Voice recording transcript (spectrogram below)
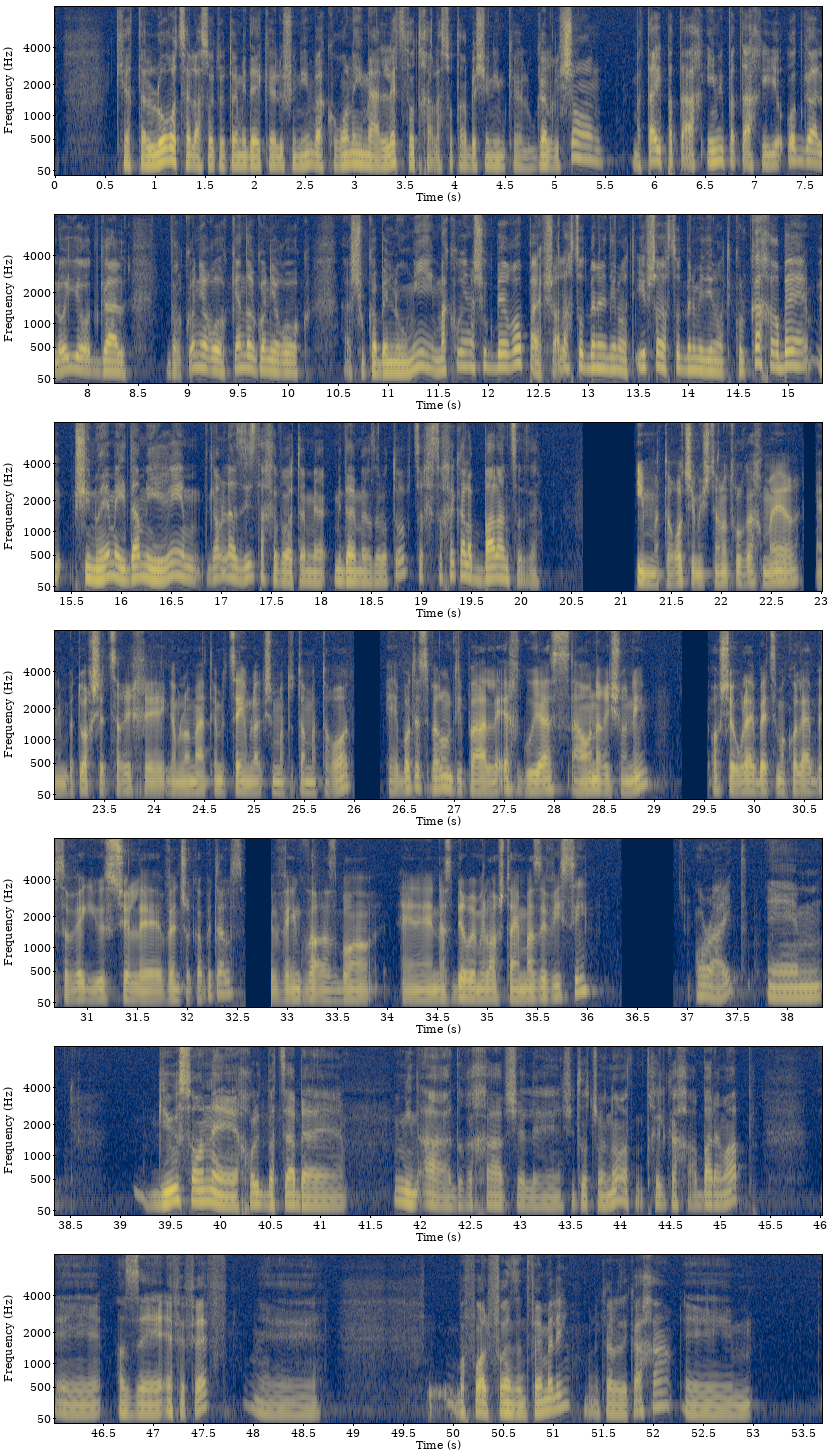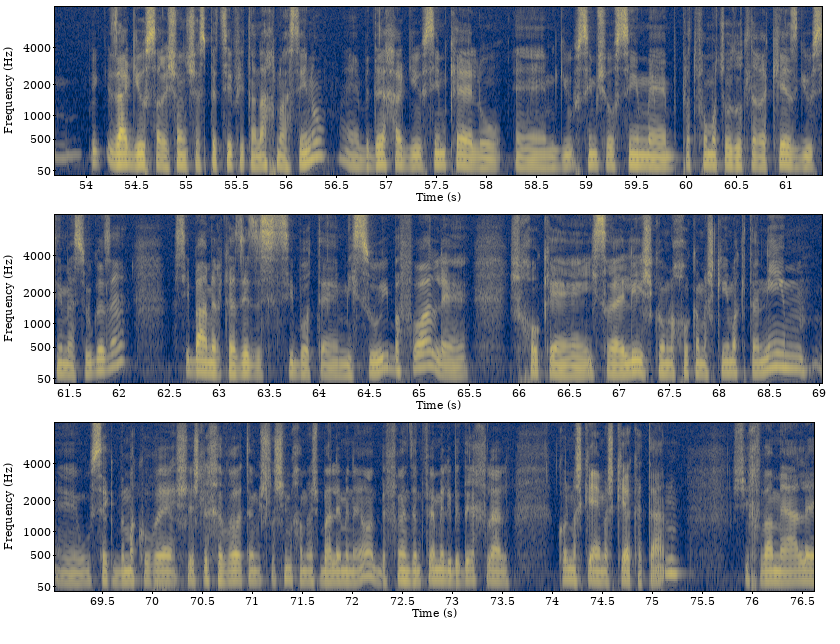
כי אתה לא רוצה לעשות יותר מדי כאלו שינויים, והקורונה היא מאלצת אותך לעשות הרבה שינויים כאלו. גל ראשון, מתי ייפתח, אם ייפתח, יהיה עוד גל, לא יהיה עוד גל, דרכון ירוק, כן דרכון ירוק, השוק הבינלאומי, מה קורה עם השוק באירופה, אפשר לחצות בין מדינות, אי אפשר לחצות בין מדינות, כל כך הרבה שינויי מידע מהירים, גם להזיז את החברה יותר מדי מהר זה לא טוב, צריך לשחק על הבלנס הזה. עם מטרות שמשתנות כל כך מהר, אני בטוח שצריך אה, גם לא מעט אמצעים להגשמת אותן מטרות. אה, בוא תספר לנו טיפה על איך גויס ההון הראשוני, או שאולי בעצם הכל היה בסבי גיוס של אה, venture capitals, ואם כבר אז בוא נסביר במילה או שתיים מה זה VC. אורייט, right. um, גיוס הון uh, יכול להתבצע במנעד רחב של uh, שיטות שונות, נתחיל ככה bottom up, uh, אז uh, FFF, uh, בפועל Friends and Family, נקרא לזה ככה. אמ, זה הגיוס הראשון שספציפית אנחנו עשינו. אה, בדרך כלל גיוסים כאלו הם אה, גיוסים שעושים אה, בפלטפורמות שיודעות לרכז גיוסים מהסוג הזה. הסיבה המרכזית זה סיבות מיסוי בפועל. יש חוק ישראלי שקוראים לו חוק המשקיעים הקטנים, הוא עוסק במה קורה שיש לחברה יותר מ-35 בעלי מניות, ב-Friends and Family בדרך כלל כל משקיע היא משקיע קטן. שכבה מעל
